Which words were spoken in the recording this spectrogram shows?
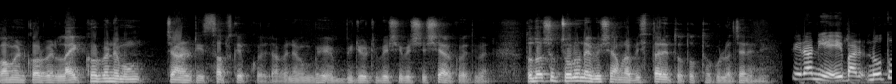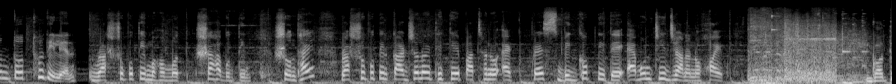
কমেন্ট করবেন লাইক করবেন এবং চ্যানেলটি সাবস্ক্রাইব করে যাবেন এবং ভিডিওটি বেশি বেশি শেয়ার করে দিবেন। তো দর্শক চলুন এই বিষয়ে আমরা বিস্তারিত তথ্যগুলো জেনে নিই। ফেরা নিয়ে এবার নতুন তথ্য দিলেন রাষ্ট্রপতি মোহাম্মদ শাহাবুদ্দিন। সন্ধ্যায় রাষ্ট্রপতির কার্যালয় থেকে পাঠানো এক প্রেস বিজ্ঞপ্তিতে এমনটি জানানো হয়। গত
